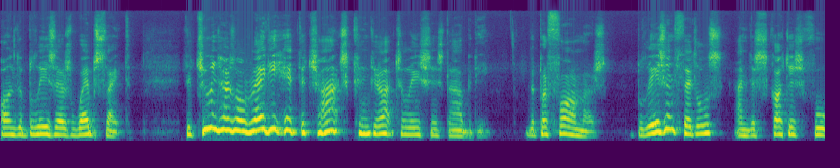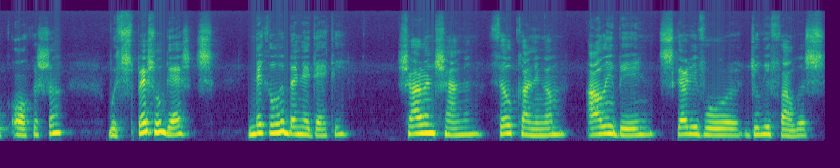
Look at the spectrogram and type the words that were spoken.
on the Blazers website. The tune has already hit the charts. Congratulations to everybody. The performers, Blazing Fiddles and the Scottish Folk Orchestra, with special guests Nicola Benedetti, Sharon Shannon, Phil Cunningham, Aly Bain, Skerryvore, Julie Fowlis,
